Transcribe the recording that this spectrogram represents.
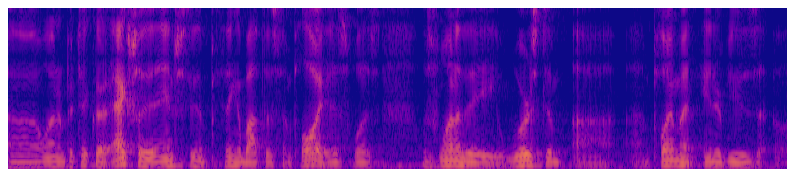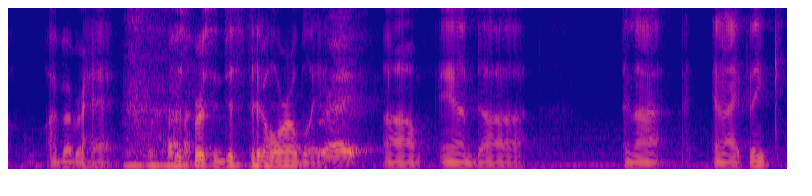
uh, one in particular. Actually, the interesting thing about this employee is was was one of the worst uh, employment interviews I've ever had. this person just did horribly, Right. um, and uh, and I and I think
